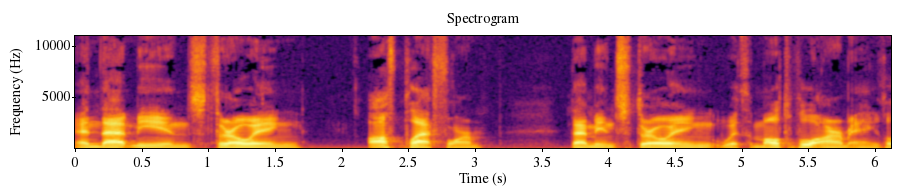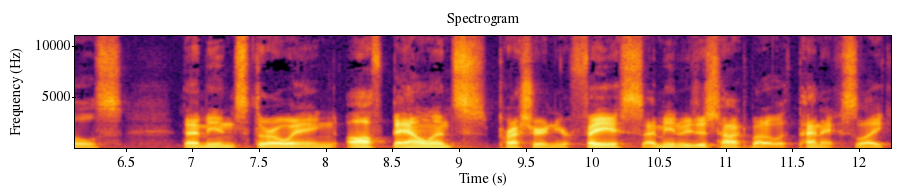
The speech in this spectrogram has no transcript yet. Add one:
and that means throwing off platform that means throwing with multiple arm angles. That means throwing off balance, pressure in your face. I mean, we just talked about it with Penix. Like,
